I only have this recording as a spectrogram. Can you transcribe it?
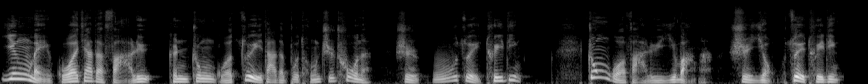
英美国家的法律跟中国最大的不同之处呢，是无罪推定。中国法律以往啊是有罪推定，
